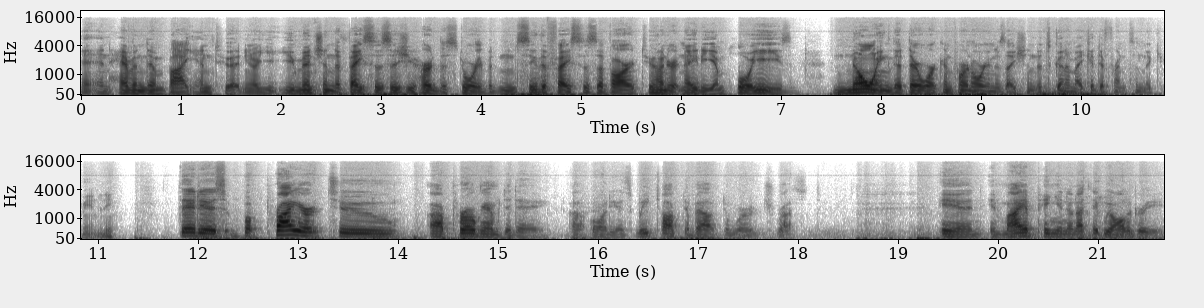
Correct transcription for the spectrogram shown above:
and, and having them buy into it. You know, you, you, mentioned the faces as you heard the story, but then see the faces of our 280 employees knowing that they're working for an organization that's going to make a difference in the community. That is, but prior to our program today, uh, audience, we talked about the word trust. And in my opinion, and I think we all agreed,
